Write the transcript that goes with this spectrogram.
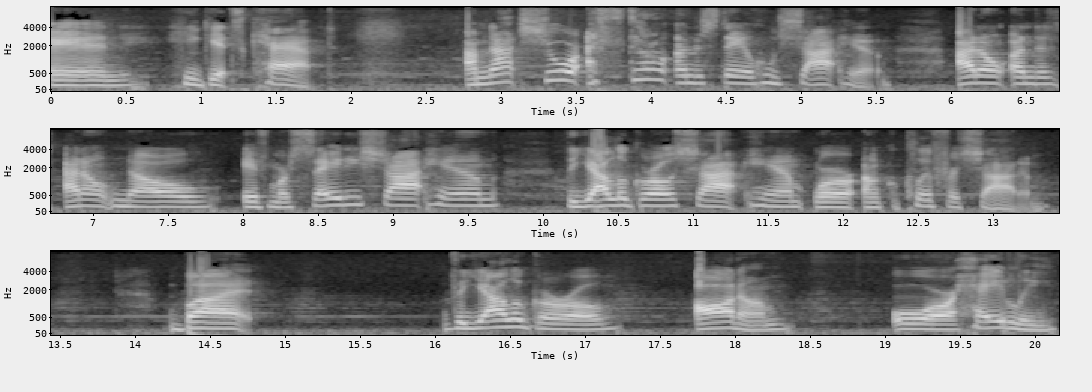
and he gets capped. I'm not sure. I still don't understand who shot him. I don't under, I don't know if Mercedes shot him, the Yellow Girl shot him, or Uncle Clifford shot him. But the Yellow Girl, Autumn, or Haley,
